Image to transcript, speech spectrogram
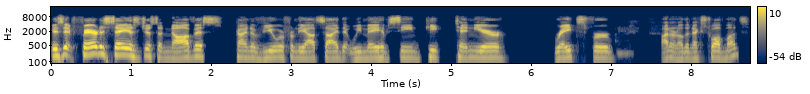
Is it fair to say, as just a novice kind of viewer from the outside, that we may have seen peak 10 year rates for, I don't know, the next 12 months?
